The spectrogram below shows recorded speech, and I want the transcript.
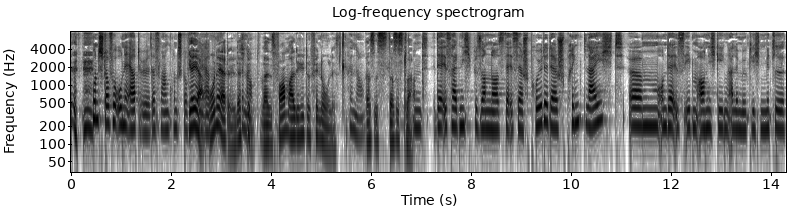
Kunststoffe ohne Erdöl, das waren Kunststoffe ja, ohne ja, Erdöl. ohne Erdöl, das Genau. stimmt, weil es Formaldehyd und Phenol ist. Genau. Das ist, das ist klar. Und der ist halt nicht besonders, der ist sehr spröde, der springt leicht ähm, und der ist eben auch nicht gegen alle möglichen Mittel,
